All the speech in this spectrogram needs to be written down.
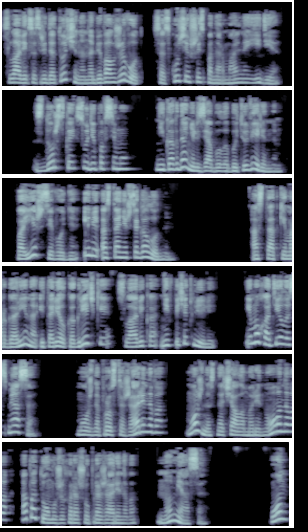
Славик сосредоточенно набивал живот, соскучившись по нормальной еде. С Дорской, судя по всему, никогда нельзя было быть уверенным, поешь сегодня или останешься голодным. Остатки маргарина и тарелка гречки Славика не впечатлили. Ему хотелось мяса. Можно просто жареного, можно сначала маринованного, а потом уже хорошо прожаренного, но мясо. Он,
